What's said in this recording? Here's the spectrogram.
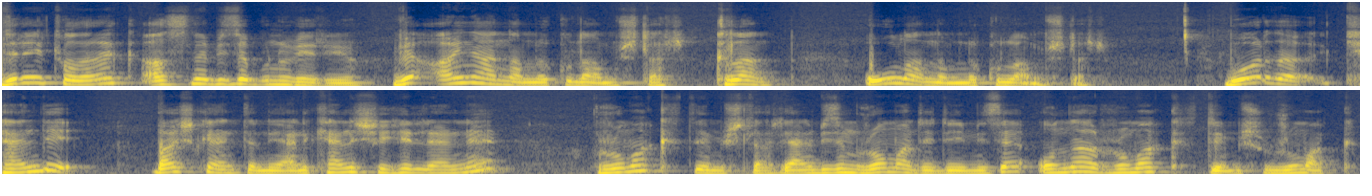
direkt olarak aslında bize bunu veriyor. Ve aynı anlamda kullanmışlar. Klan, oğul anlamında kullanmışlar. Bu arada kendi başkentlerine yani kendi şehirlerine Rumak demişler. Yani bizim Roma dediğimize onlar Rumak demiş. Rumak.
